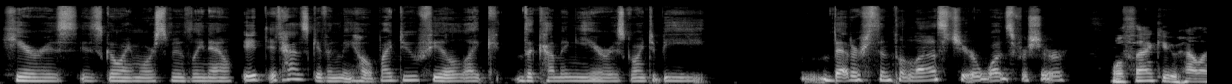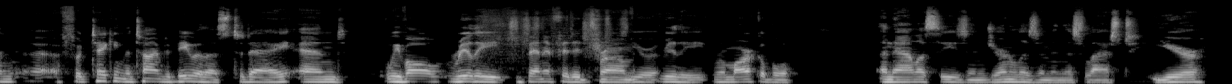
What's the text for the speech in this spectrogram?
here is is going more smoothly now. It it has given me hope. I do feel like the coming year is going to be better than the last year was for sure. Well, thank you, Helen, uh, for taking the time to be with us today. And we've all really benefited from your really remarkable analyses and journalism in this last year.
